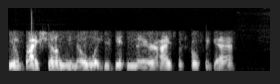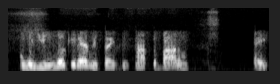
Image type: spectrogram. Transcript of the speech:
know, Bryce Young, we know what you're getting there, Heisman Trophy guy. But when you look at everything from top to bottom, hey,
